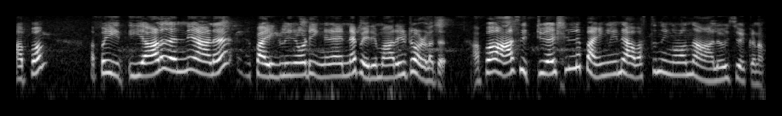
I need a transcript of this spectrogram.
അപ്പം അപ്പോൾ ഇയാൾ തന്നെയാണ് പൈങ്കിളിനോട് ഇങ്ങനെ തന്നെ പെരുമാറിയിട്ടുള്ളത്. അപ്പോൾ ആ സിറ്റുവേഷനിൽ പൈങ്കിളിന്റെ അവസ്ഥ നിങ്ങളൊന്ന് ആലോചിച്ച് വെക്കണം.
